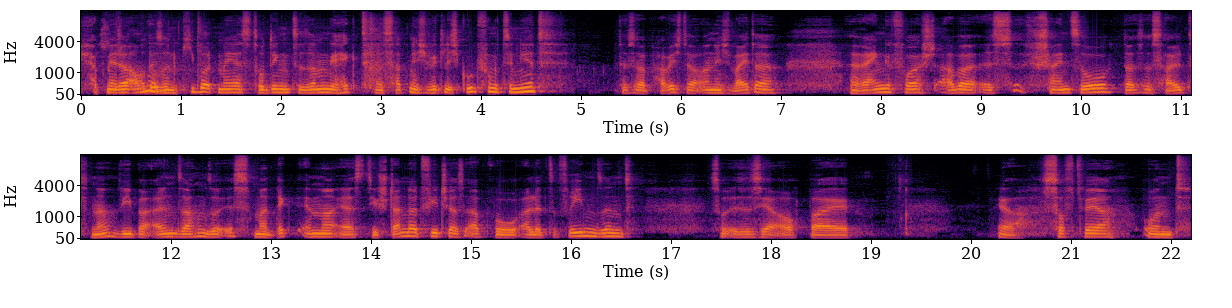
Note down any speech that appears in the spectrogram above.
Ich habe mir da auch mal so ein Keyboard-Maestro-Ding zusammengehackt. Das hat nicht wirklich gut funktioniert. Deshalb habe ich da auch nicht weiter reingeforscht. Aber es scheint so, dass es halt, ne, wie bei allen Sachen so ist, man deckt immer erst die Standard-Features ab, wo alle zufrieden sind. So ist es ja auch bei ja, Software und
